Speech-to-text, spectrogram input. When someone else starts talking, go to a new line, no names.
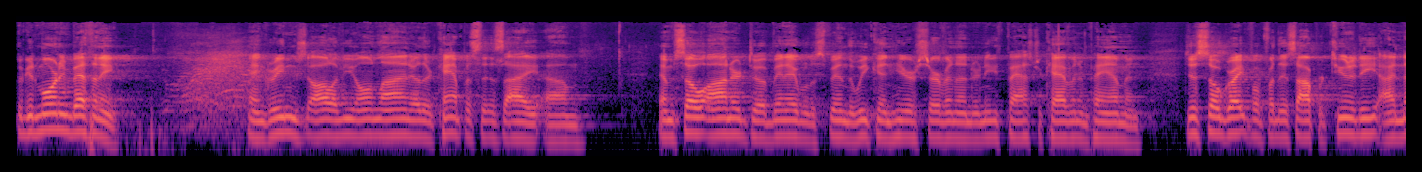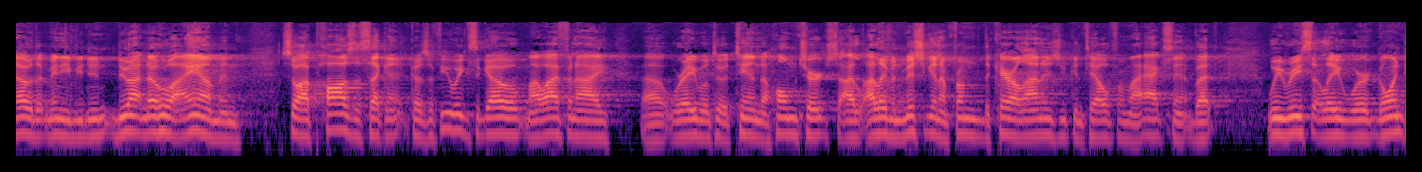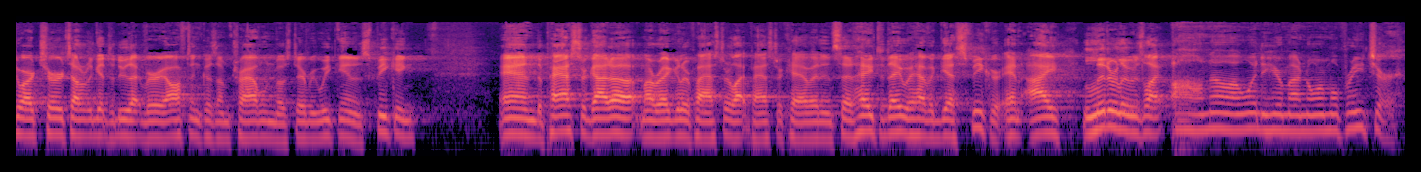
Well, good morning, Bethany. Good morning. And greetings to all of you online, other campuses. I um, am so honored to have been able to spend the weekend here serving underneath Pastor Kevin and Pam, and just so grateful for this opportunity. I know that many of you do, do not know who I am, and so I paused a second because a few weeks ago, my wife and I uh, were able to attend a home church. I, I live in Michigan. I'm from the Carolinas, you can tell from my accent, but we recently were going to our church. I don't get to do that very often because I'm traveling most every weekend and speaking. And the pastor got up, my regular pastor, like Pastor Kevin, and said, Hey, today we have a guest speaker. And I literally was like, Oh no, I wanted to hear my normal preacher.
